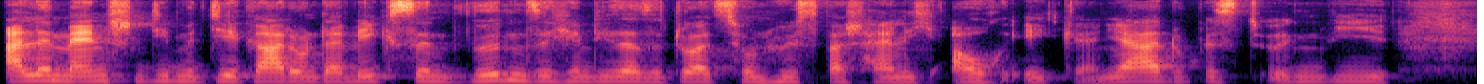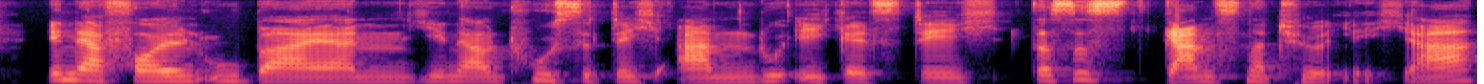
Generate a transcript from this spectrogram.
alle Menschen, die mit dir gerade unterwegs sind, würden sich in dieser Situation höchstwahrscheinlich auch ekeln. Ja, du bist irgendwie in der vollen U-Bahn, jemand hustet dich an, du ekelst dich. Das ist ganz natürlich, ja.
